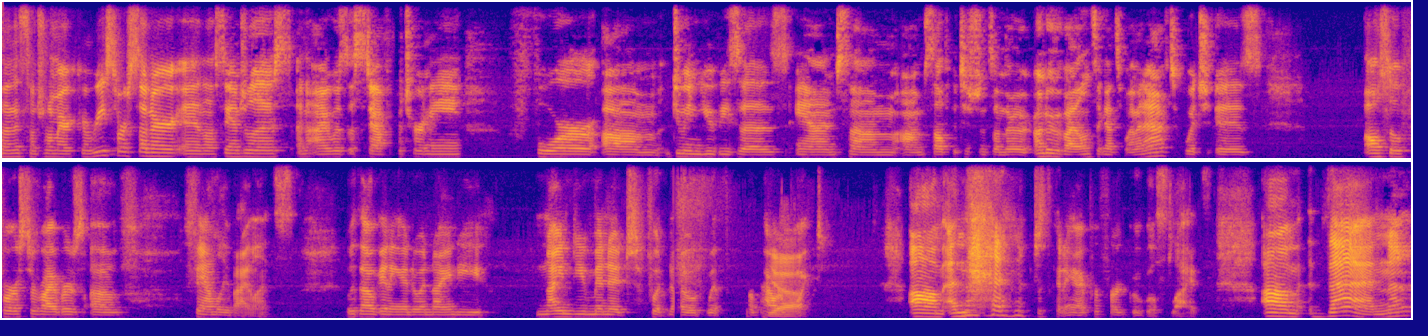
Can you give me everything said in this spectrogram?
on the Central American Resource Center in Los Angeles, and I was a staff attorney for um, doing U visas and some um, self petitions under under the Violence Against Women Act, which is also for survivors of family violence, without getting into a 90, 90 minute footnote with a Yeah. Um, and then, just kidding, I prefer Google Slides. Um, then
